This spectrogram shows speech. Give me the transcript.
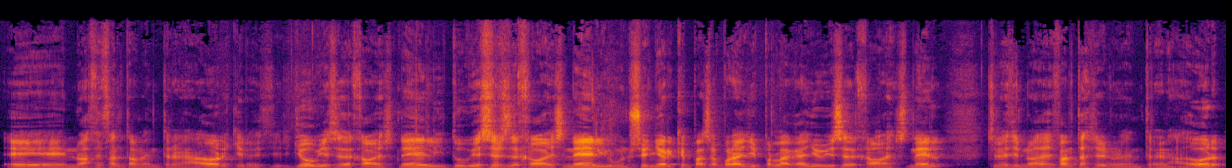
Eh, no hace falta un entrenador. Quiero decir, yo hubiese dejado a Snell y tú hubieses dejado a Snell y un señor que pasa por allí por la calle hubiese dejado a Snell. Quiero decir, no hace falta ser un entrenador.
